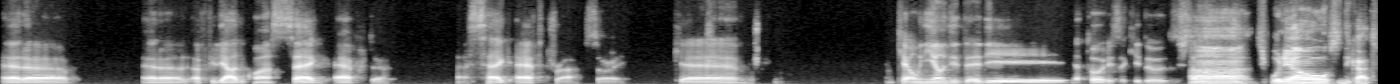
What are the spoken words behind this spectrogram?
era era afiliado com a SAG-AFTRA, SAG-AFTRA, sorry, que é que é a união de, de, atores aqui do, dos Estados ah, Unidos. Ah, tipo união ou sindicato?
